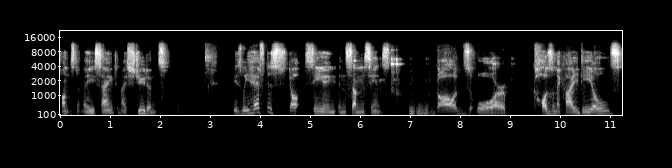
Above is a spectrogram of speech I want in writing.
constantly saying to my students is we have to stop seeing, in some sense, gods or cosmic ideals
